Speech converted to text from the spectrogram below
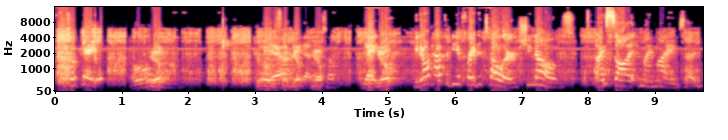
It's okay. Oh. Yep. He said, yep, yeah, yep, so. Yeah, yep. You don't have to be afraid to tell her. She knows. I saw it in my mind, son.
